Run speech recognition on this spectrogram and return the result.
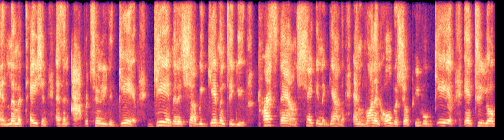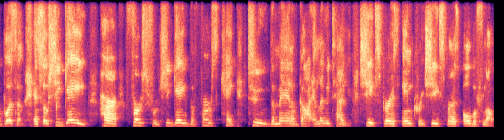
and limitation as an opportunity to give. Give and it shall be given to you. Pressed down, shaken together, and running over shall people give into your bosom. And so she gave her first fruit. She gave the first cake to the man of God. And let me tell you, she experienced increase. She experienced overflow.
